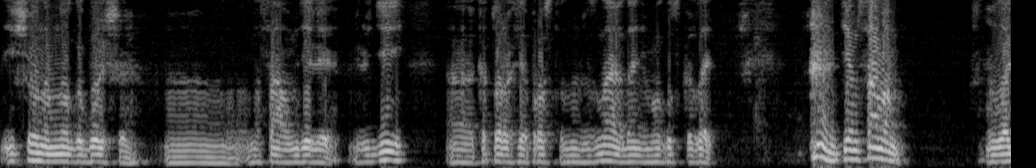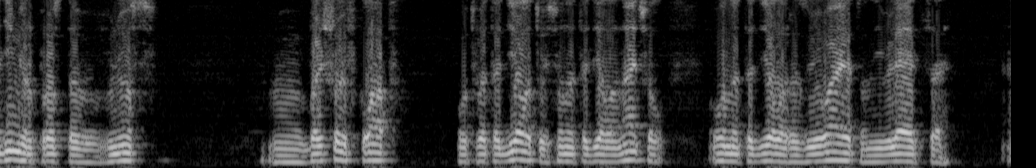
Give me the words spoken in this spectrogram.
еще намного больше э, на самом деле людей, э, которых я просто ну, не знаю, да, не могу сказать. Тем самым Владимир просто внес Э, большой вклад вот в это дело, то есть он это дело начал, он это дело развивает, он является э,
